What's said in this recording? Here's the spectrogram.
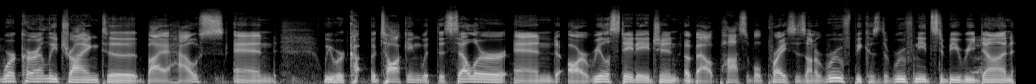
we're currently trying to buy a house and we were cu- talking with the seller and our real estate agent about possible prices on a roof because the roof needs to be redone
